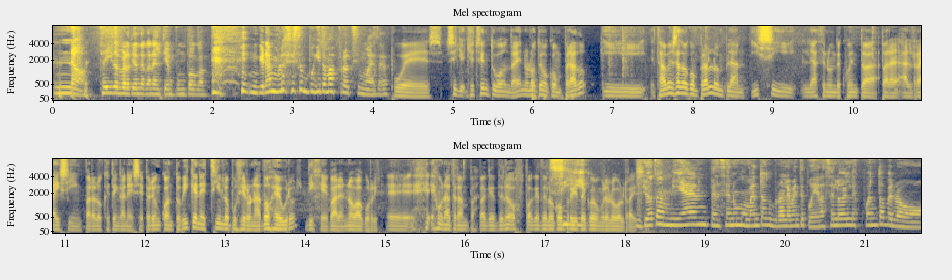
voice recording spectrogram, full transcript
No, se ha ido perdiendo con el tiempo un poco. Gran Blue sí es un poquito más próximo a eso. Pues sí, yo, yo estoy en tu onda, ¿eh? No lo tengo comprado y estaba pensando comprarlo en plan, ¿y si le hacen un descuento a- para, al Rising para los que tengan ese? Pero en cuanto vi que en Steam lo pusieron a 2 euros, dije, vale, no va a ocurrir. Eh, es una trampa para que te lo, para que te lo compre y te compre luego el Rising. Yo también pensé en un momento que probablemente podían hacerlo del descuento, pero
